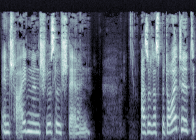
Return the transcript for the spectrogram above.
entscheidenden Schlüsselstellen. Also das bedeutet,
